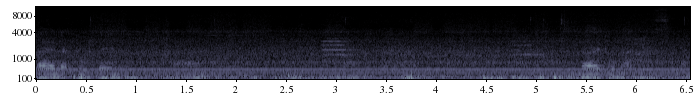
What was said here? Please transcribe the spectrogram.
Đây lại tụt lên. Đấy. đây tôi lại tụt xuống.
